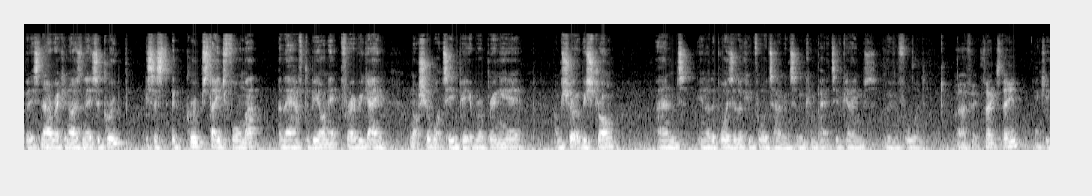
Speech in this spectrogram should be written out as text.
but it's now recognising that it's a group it's a group stage format and they have to be on it for every game. Not sure what team Peterborough bring here. I'm sure it'll be strong, and you know the boys are looking forward to having some competitive games moving forward. Perfect. Thanks, Dean. Thank you.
